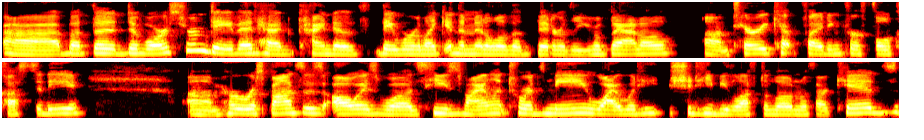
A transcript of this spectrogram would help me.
Uh, but the divorce from David had kind of they were like in the middle of a bitter legal battle. Um, Terry kept fighting for full custody. Um, her responses always was, "He's violent towards me. Why would he? Should he be left alone with our kids?"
